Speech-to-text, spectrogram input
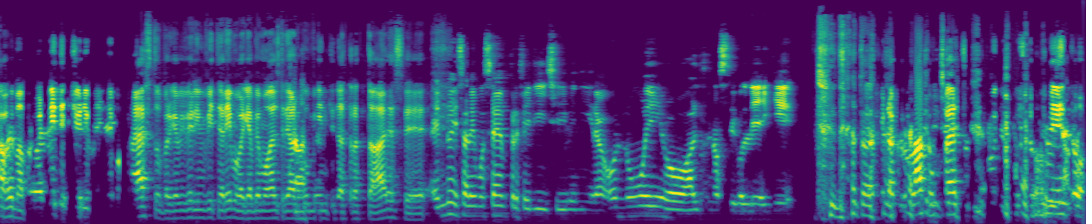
Vabbè, ma probabilmente ci rivedremo presto perché vi rinviteremo perché abbiamo altri esatto. argomenti da trattare. Se... E noi saremo sempre felici di venire, o noi o altri nostri colleghi. È appena crollato un pezzo di questo momento.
